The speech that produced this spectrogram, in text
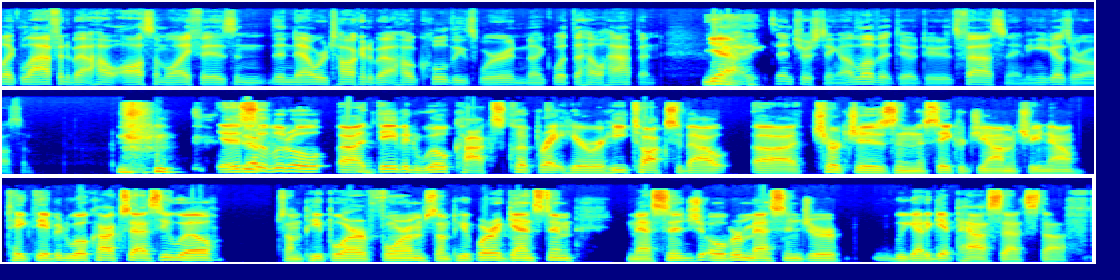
like laughing about how awesome life is and then now we're talking about how cool these were and like what the hell happened. Yeah. It's interesting. I love it dude dude. It's fascinating. You guys are awesome. Yeah this yep. is a little uh, david wilcock clip right here where he talks about uh, churches and the sacred geometry. Now take david wilcock as he will. Some people are for him some people are against him. Message over messenger. We got to get past that stuff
